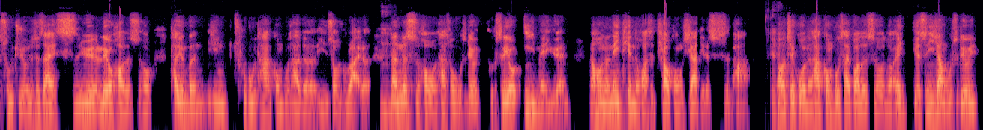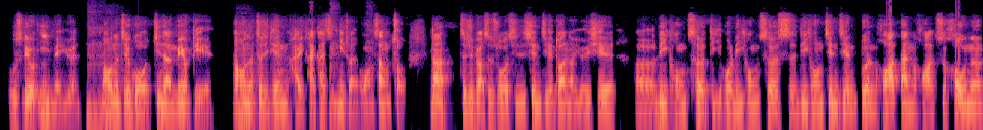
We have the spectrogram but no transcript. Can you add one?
数据，就是在十月六号的时候，他原本已经初步他公布他的营收出来了。嗯，那那时候他说五十六五十六亿美元，然后呢那天的话是跳空下跌了十四趴。然后结果呢，他公布财报的时候说，哎，也是一样五十六五十六亿美元。然后呢，结果竟然没有跌。然后呢，这几天还还开始逆转往上走，那这就表示说，其实现阶段呢，有一些呃利空彻底或利空测试，利空渐渐钝化淡化之后呢，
